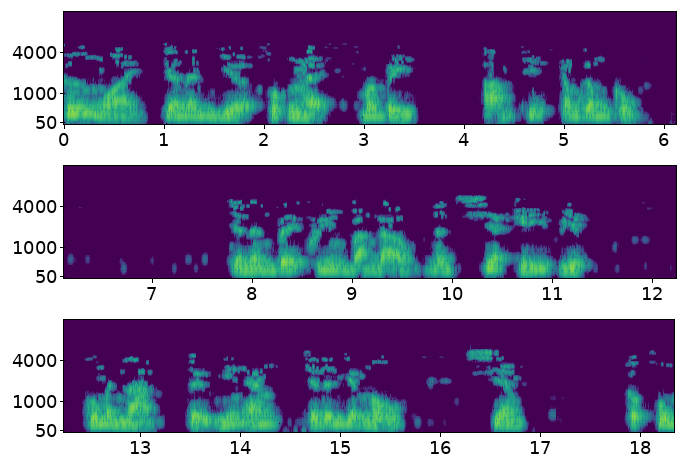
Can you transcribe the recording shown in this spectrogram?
hướng ngoại cho nên giờ phút này mới bị ảm thiết trong gông cùng. Cho nên bé khuyên bạn đạo nên xét kỹ việc của mình làm từ miếng ăn cho đến dân ngủ, xem có phung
